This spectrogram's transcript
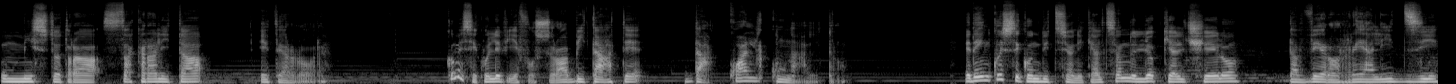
un misto tra sacralità e terrore. Come se quelle vie fossero abitate da qualcun altro. Ed è in queste condizioni che alzando gli occhi al cielo davvero realizzi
